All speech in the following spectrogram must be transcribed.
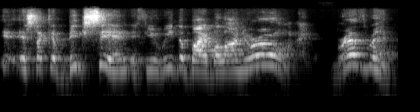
it's like a big sin if you read the Bible on your own. Brethren,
